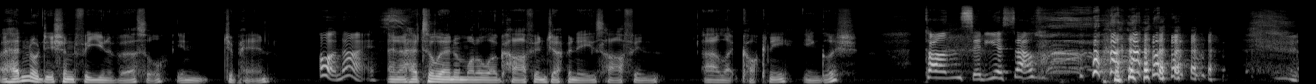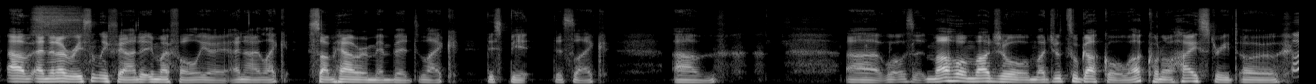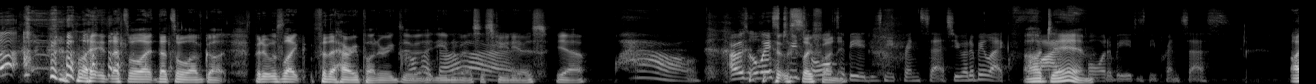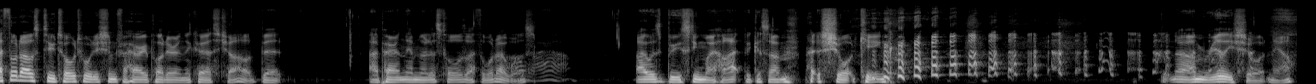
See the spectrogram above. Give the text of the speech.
I had an audition for Universal in Japan, Oh, nice. and I had to learn a monologue half in Japanese, half in uh, like Cockney English. Consider yourself. um, and then I recently found it in my folio, and I like somehow remembered like this bit that's like, um, uh, what was it? Maho Majo Majutsu Gakko wa kono high street o. like that's all. I, that's all I've got. But it was like for the Harry Potter exhibit Oh at Universal Studios. Yeah. wow. I was always too was so tall funny. to be a Disney princess. You got to be like Oh, five damn. four to be a Disney princess. I thought I was too tall to audition for Harry Potter and the Cursed Child, but apparently I'm not as tall as I thought I oh, was. Oh, wow. I was boosting my height because I'm a short king. but no, I'm really short now.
